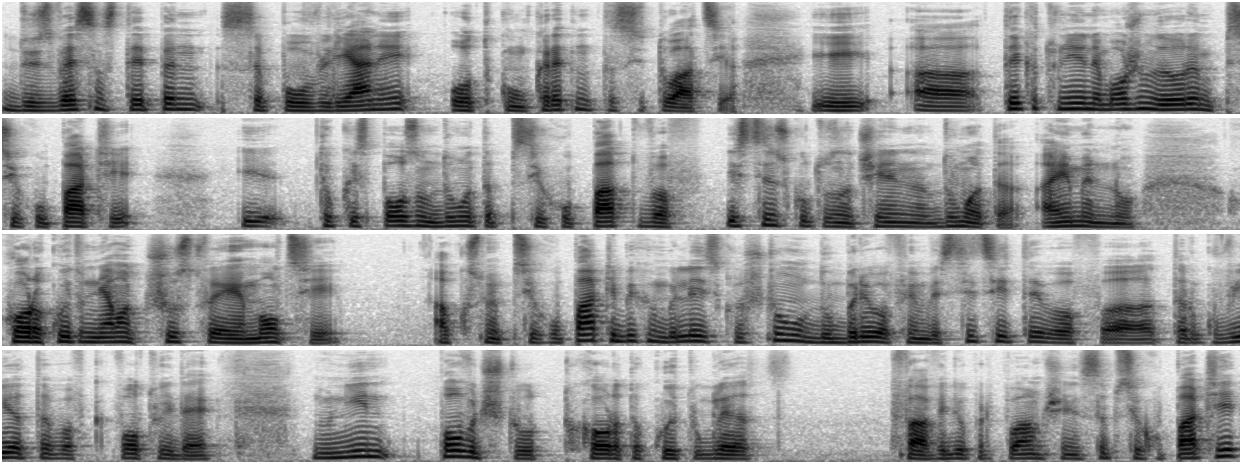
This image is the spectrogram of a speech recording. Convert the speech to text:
до известна степен са повлияни от конкретната ситуация. И а, тъй като ние не можем да бъдем психопати, и тук използвам думата психопат в истинското значение на думата, а именно хора, които нямат чувства и емоции, ако сме психопати, бихме били изключително добри в инвестициите, в а, търговията, в каквото и да е. Но ние, повечето от хората, които гледат това видео, предполагам, че не са психопати,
